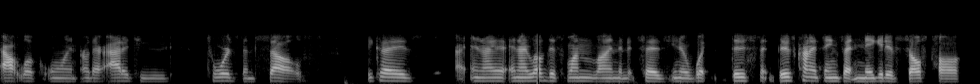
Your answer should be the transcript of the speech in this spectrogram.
outlook on or their attitude towards themselves because and I and I love this one line that it says you know what those those kind of things that negative self talk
